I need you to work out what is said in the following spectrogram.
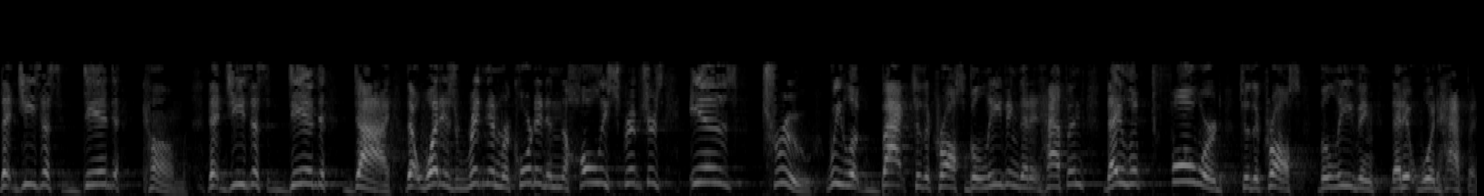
that Jesus did come, that Jesus did die, that what is written and recorded in the Holy Scriptures is true. We look back to the cross believing that it happened. They looked forward to the cross believing that it would happen.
